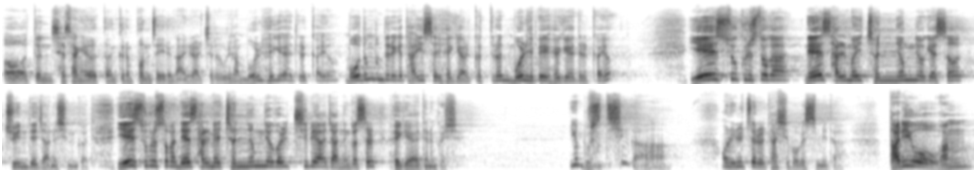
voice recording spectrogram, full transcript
어, 어떤 세상의 어떤 그런 범죄 이런 거 아니라 할지라도 우리가 뭘 회개해야 될까요? 모든 분들에게 다 있어야 회개할 것들은 뭘 회개해야 될까요? 예수 그리스도가 내 삶의 전 영역에서 주인되지 않으시는 것. 예수 그리스도가 내 삶의 전 영역을 지배하지 않는 것을 회개해야 되는 것이. 이게 무슨 뜻인가? 오늘 1절을 다시 보겠습니다. 다리오 왕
